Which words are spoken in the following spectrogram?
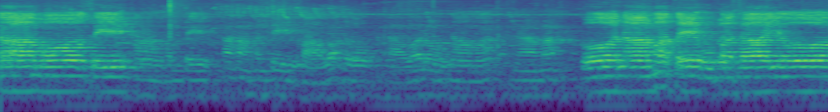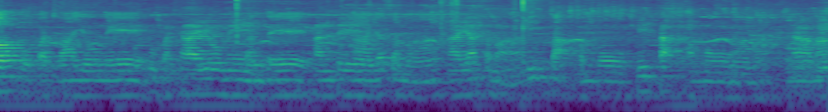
นาโมสิอาหันเตอาหังพันเตขาวะโตขาวะโรนามาโกนามะเตอุปชายโยอุปชายโยเมอุปชายโยเมพันเตพันเตอายสมาอายสมาทิตะธรรมโมทิตะธรรมโมนามะ Namah.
